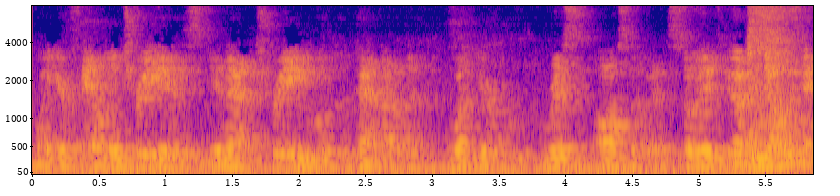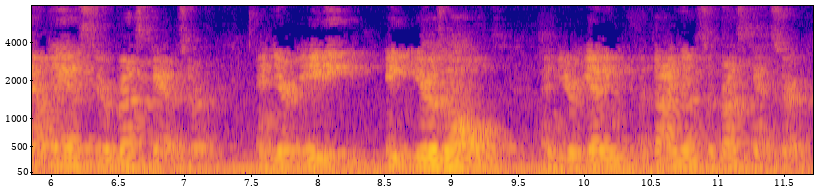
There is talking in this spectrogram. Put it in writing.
what your family tree is in that tree will depend on what your risk also is. So if you have no family history of breast cancer and you're 88 years old and you're getting a diagnosis of breast cancer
